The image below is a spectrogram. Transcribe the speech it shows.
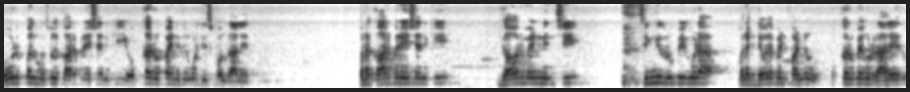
బోడిపల్ మున్సిపల్ కార్పొరేషన్కి ఒక్క రూపాయి నిధులు కూడా తీసుకొని రాలేదు. మన కార్పొరేషన్కి గవర్నమెంట్ నుంచి సింగిల్ రూపీ కూడా మనకు డెవలప్మెంట్ ఫండ్ ఒక్క రూపాయి కూడా రాలేదు.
